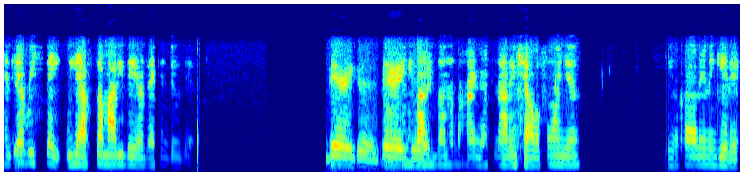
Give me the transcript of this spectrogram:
in Good. every state. We have somebody there that can do this. Very good. Very so if good. anybody's on the line that's not in California, you can call in and get it.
